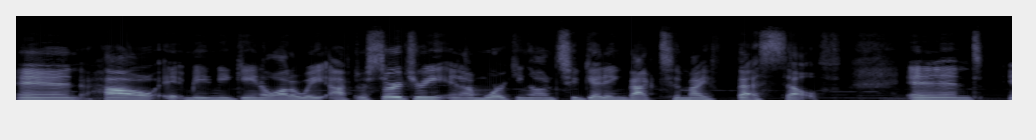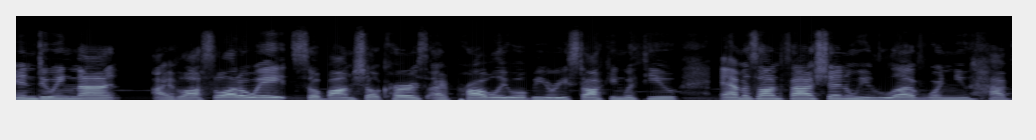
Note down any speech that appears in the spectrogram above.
and how it made me gain a lot of weight after surgery. And I'm working on to getting back to my best self. And in doing that, I've lost a lot of weight. So, Bombshell Curves, I probably will be restocking with you. Amazon Fashion, we love when you have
